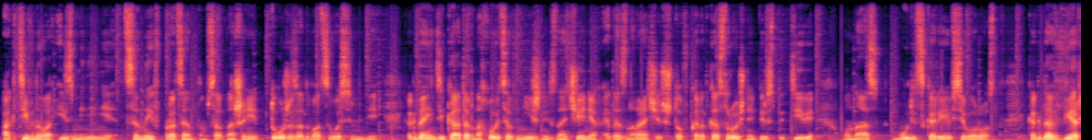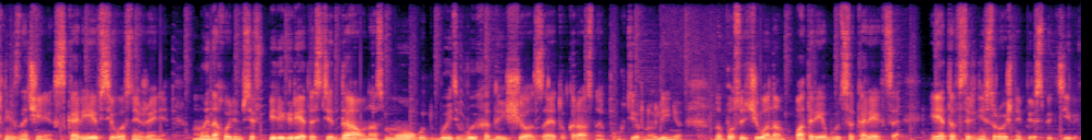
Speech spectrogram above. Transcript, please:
активного изменения цены в процентном соотношении тоже за 28 дней. Когда индикатор находится в нижних значениях, это значит, что в краткосрочной перспективе у нас будет скорее всего рост. Когда в верхних значениях, скорее всего снижение. Мы находимся в перегретости, да, у нас могут быть выходы еще за эту красную пунктирную линию, но после чего нам потребуется коррекция. И это в среднесрочной перспективе.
